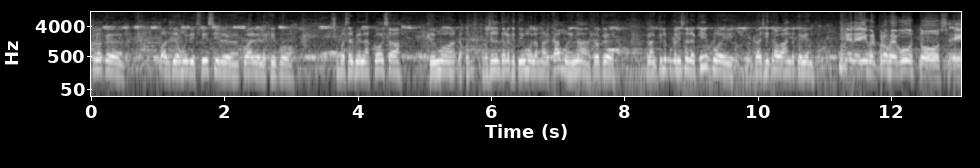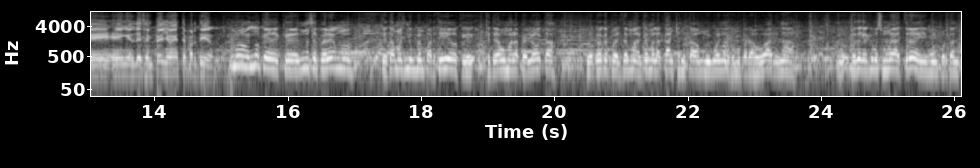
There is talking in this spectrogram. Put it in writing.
Creo que un partido muy difícil en el cual el equipo supo hacer bien las cosas. Tuvimos las ocasiones que tuvimos las marcamos y nada, creo que tranquilo porque lo hizo el equipo y para seguir trabajando que bien. ¿Qué le dijo el profe Bustos eh, en el desempeño en este partido? No, no que, que no nos esperemos, que estamos haciendo un buen partido, que, que tengamos mala pelota, pero creo que por el tema, el tema de la cancha no estaba muy buena como para jugar y nada. Puede que el equipo se mueva a tres y es muy importante.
